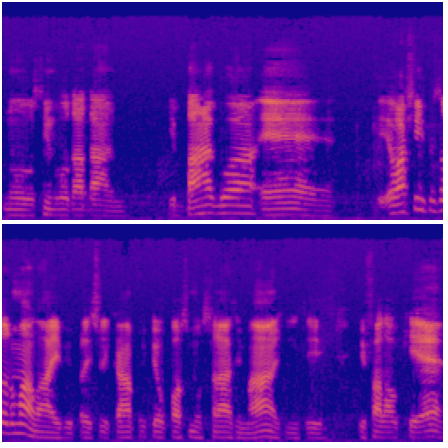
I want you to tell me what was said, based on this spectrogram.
no símbolo da Dharma. E Bagua é. Eu acho que a gente precisa de uma live para explicar, porque eu posso mostrar as imagens e, e falar o que é.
